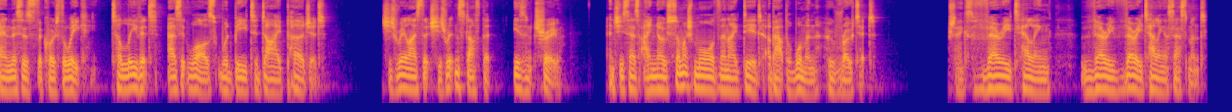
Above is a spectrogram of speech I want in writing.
And this is the quote of the week to leave it as it was would be to die perjured. She's realized that she's written stuff that isn't true. And she says, I know so much more than I did about the woman who wrote it. Which I think is very telling, very, very telling assessment.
